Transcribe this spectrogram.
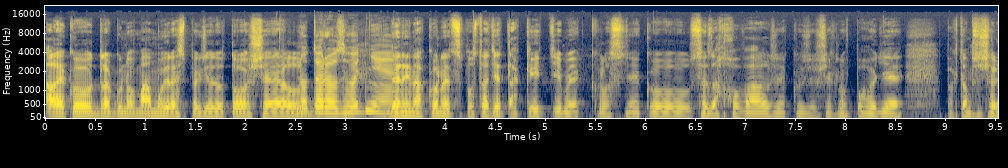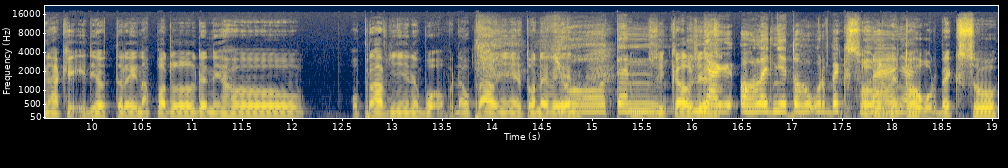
Ale jako Dragunov má můj respekt, že do toho šel. No to rozhodně. Denny nakonec v podstatě taky tím, jak vlastně jako se zachoval, že, jako, že všechno v pohodě. Pak tam přišel nějaký idiot, který napadl Dennyho oprávněně nebo op- neoprávněně, to nevím. Jo, ten říkal, že- nějak ohledně toho urbexu, ne? ohledně toho urbexu.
